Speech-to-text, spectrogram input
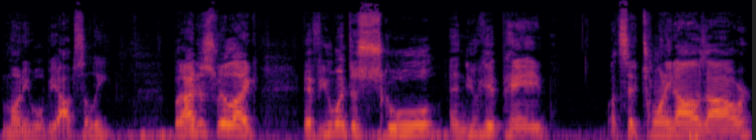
money will be obsolete. But I just feel like if you went to school and you get paid, let's say twenty dollars an hour,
